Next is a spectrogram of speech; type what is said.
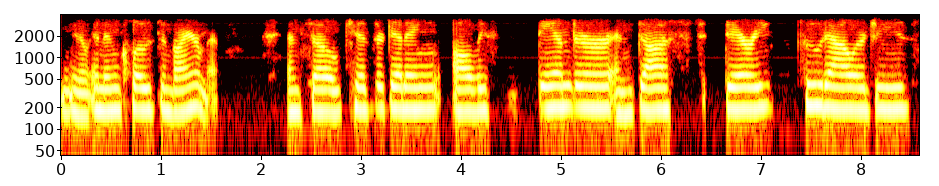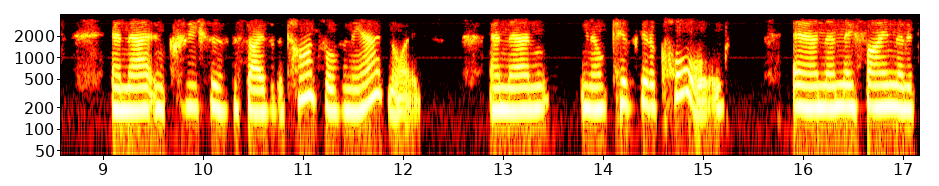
you know, in enclosed environments. And so kids are getting all these dander and dust, dairy, food allergies, and that increases the size of the tonsils and the adenoids. And then, you know, kids get a cold and then they find that it's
